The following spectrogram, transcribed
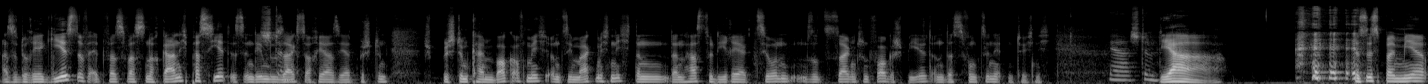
Also du reagierst auf etwas, was noch gar nicht passiert ist, indem Stimmt. du sagst, ach ja, sie hat bestimmt, bestimmt keinen Bock auf mich und sie mag mich nicht, dann, dann hast du die Reaktion sozusagen schon vorgespielt und das funktioniert natürlich nicht. Ja, stimmt. Ja. Es ist bei mir,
